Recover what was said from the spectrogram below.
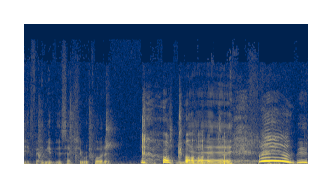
if any of this actually recorded. Oh God. Yeah. Woo.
